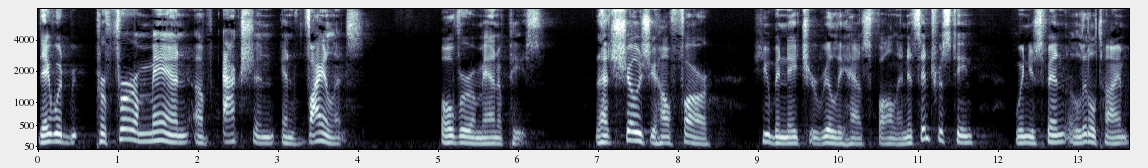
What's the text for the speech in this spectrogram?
They would prefer a man of action and violence over a man of peace. That shows you how far human nature really has fallen. It's interesting when you spend a little time,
